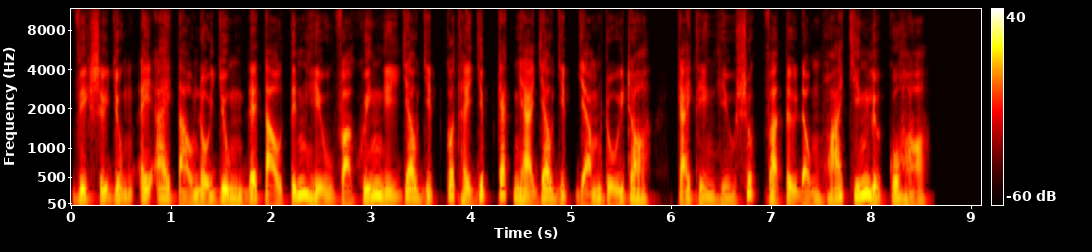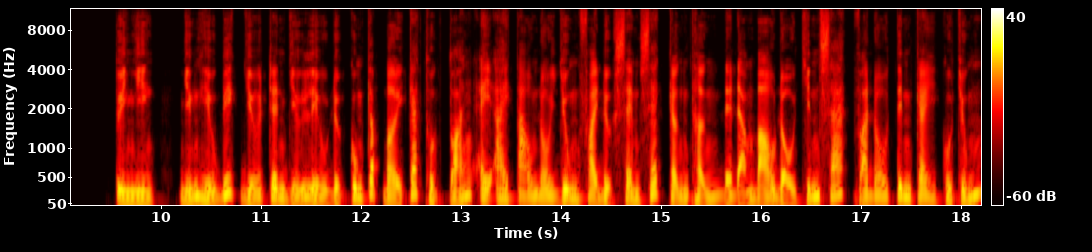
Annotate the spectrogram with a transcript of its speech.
Việc sử dụng AI tạo nội dung để tạo tín hiệu và khuyến nghị giao dịch có thể giúp các nhà giao dịch giảm rủi ro, cải thiện hiệu suất và tự động hóa chiến lược của họ. Tuy nhiên, những hiểu biết dựa trên dữ liệu được cung cấp bởi các thuật toán AI tạo nội dung phải được xem xét cẩn thận để đảm bảo độ chính xác và độ tin cậy của chúng.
